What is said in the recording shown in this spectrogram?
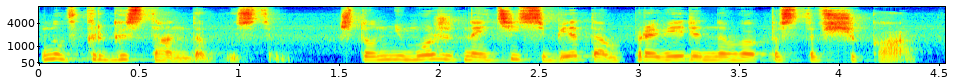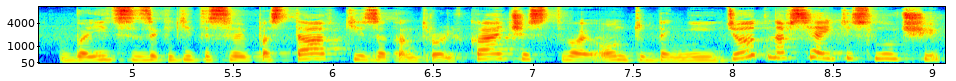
ну, в Кыргызстан, допустим, что он не может найти себе там проверенного поставщика. Боится за какие-то свои поставки, за контроль качества, он туда не идет на всякий случай,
